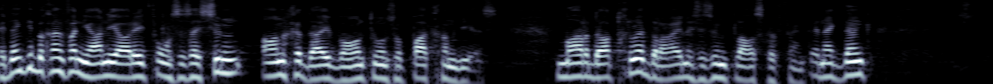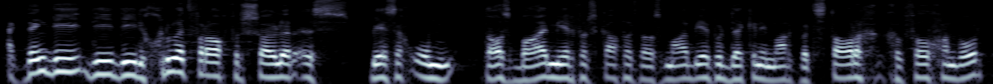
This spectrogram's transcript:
ek dink die begin van Januarie het vir ons 'n seisoen aangedui waartoe ons op pad gaan wees. Maar daar het groot draai in die seisoen plaasgevind en ek dink Ek dink die die die die groot vraag vir solar is besig om daar's baie meer verskaffers, daar's baie meer produkte in die mark wat stadig gevul gaan word.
